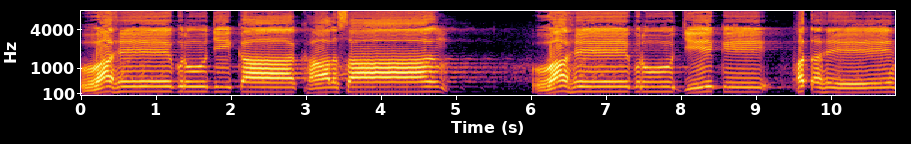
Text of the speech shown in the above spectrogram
ਵਾਹਿਗੁਰੂ ਜੀ ਕਾ ਖਾਲਸਾ। ਵਾਹਿਗੁਰੂ ਜੀ ਕੀ ਫਤਿਹ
